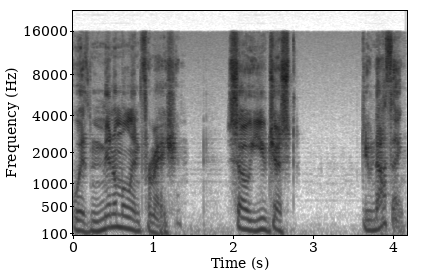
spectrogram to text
with minimal information. So you just do nothing.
